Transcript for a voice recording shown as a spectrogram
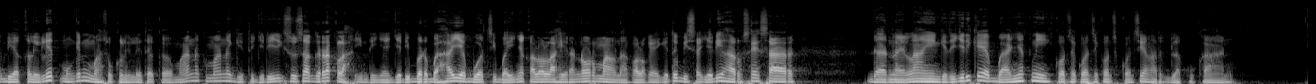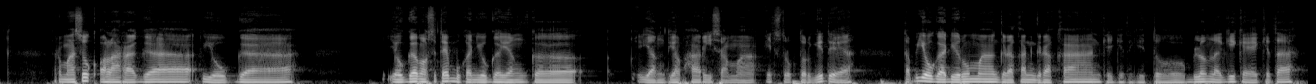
dia kelilit mungkin masuk kelilitnya ke mana ke mana gitu. Jadi susah gerak lah intinya. Jadi berbahaya buat si bayinya kalau lahiran normal. Nah kalau kayak gitu bisa jadi harus sesar dan lain-lain gitu. Jadi kayak banyak nih konsekuensi-konsekuensi yang harus dilakukan termasuk olahraga yoga. Yoga maksudnya bukan yoga yang ke yang tiap hari sama instruktur gitu ya. Tapi yoga di rumah gerakan-gerakan kayak gitu-gitu. Belum lagi kayak kita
